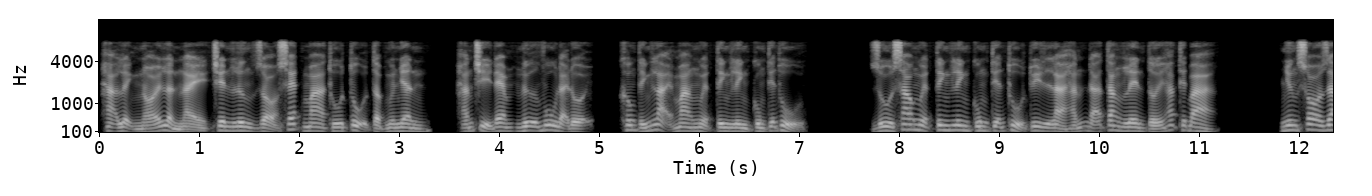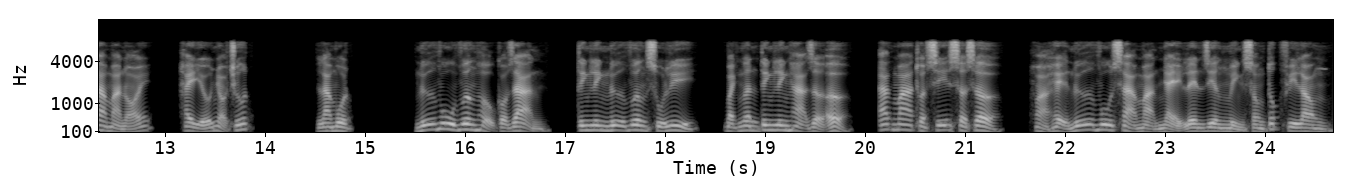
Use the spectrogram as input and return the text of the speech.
hạ lệnh nói lần này trên lưng dò xét ma thú tụ tập nguyên nhân, hắn chỉ đem nữ vu đại đội, không tính lại mang Nguyệt Tinh Linh cung tiến thủ. Dù sao Nguyệt Tinh Linh cung tiến thủ tuy là hắn đã tăng lên tới hắc thiết ba, nhưng so ra mà nói, hay yếu nhỏ chút. Là một, nữ vu vương hậu có giản, tinh linh nữ vương Sú Ly, bạch ngân tinh linh hạ dở ở, ác ma thuật sĩ sơ sơ, hỏa hệ nữ vu xạ mạn nhảy lên riêng mình song túc phi long,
